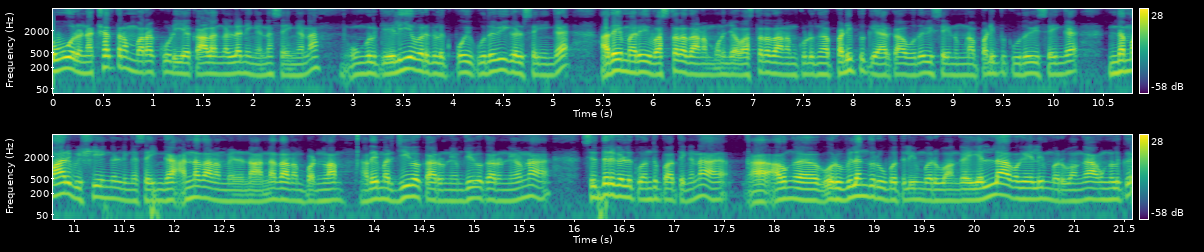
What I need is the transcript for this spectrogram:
ஒவ்வொரு நட்சத்திரம் வரக்கூடிய காலங்களில் நீங்கள் என்ன செய்யுங்கன்னா உங்களுக்கு எளியவர்களுக்கு போய் உதவிகள் செய்யுங்க. அதே மாதிரி வஸ்திர தானம் முடிஞ்சால் வஸ்திர தானம் கொடுங்க. படிப்புக்கு யாருக்காக உதவி செய்யணும்னா படிப்புக்கு உதவி செய்யுங்க. இந்த மாதிரி விஷயங்கள் நீங்கள் செய்யுங்க. அன்னதானம் வேணும்னா அன்னதானம் பண்ணலாம். அதே மாதிரி ஜீவகாருண்யம். ஜீவகாருண்யம்னா சித்தர்களுக்கு வந்து பார்த்திங்கன்னா அவங்க ஒரு விலங்கு ரூபத்துலேயும் வருவாங்க. எல்லா வகையிலையும் வருவாங்க. அவங்களுக்கு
